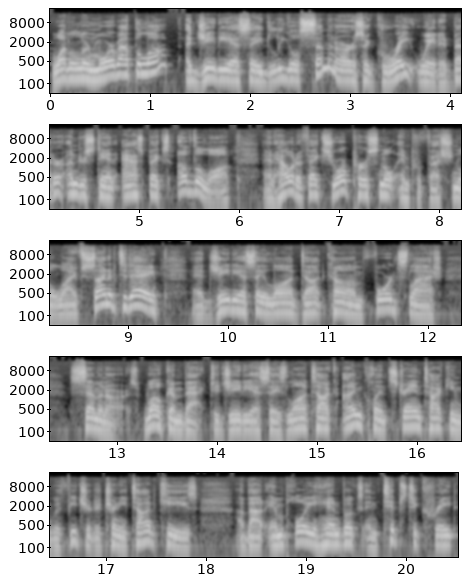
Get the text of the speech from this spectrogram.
Want to learn more about the law? A JDSA legal seminar is a great way to better understand aspects of the law and how it affects your personal and professional life. Sign up today at jdsalaw.com forward slash seminars. Welcome back to JDSA's Law Talk. I'm Clint Strand talking with featured attorney Todd Keys about employee handbooks and tips to create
